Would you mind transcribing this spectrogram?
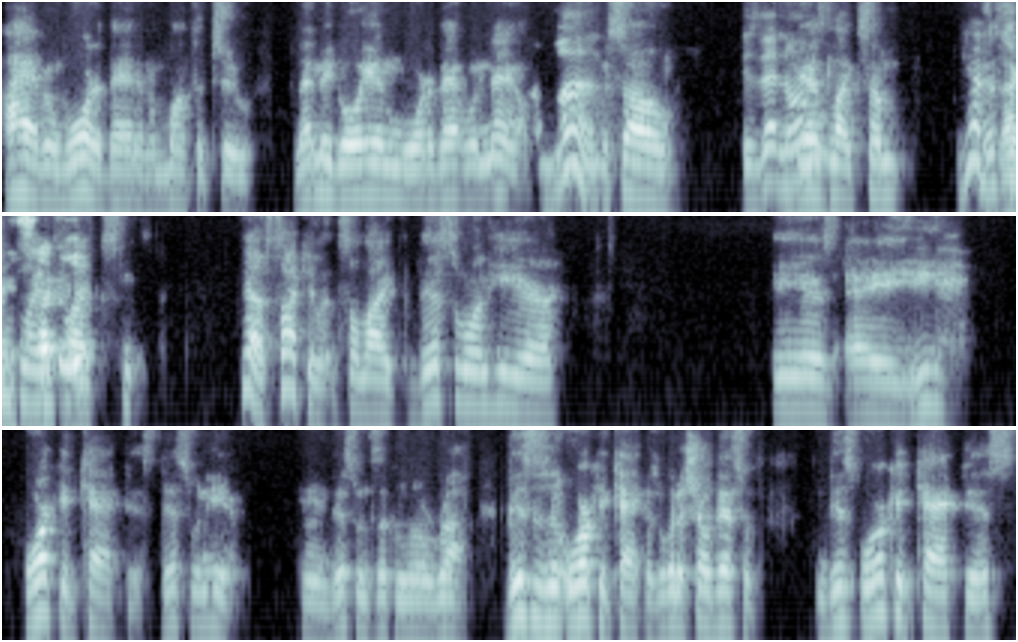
I haven't watered that in a month or two. Let me go ahead and water that one now. A month? So is that normal? There's like some, yeah, there's like some plants like, yeah, succulent. So like this one here is a orchid cactus. This one here. Mm, this one's looking a little rough. This is an orchid cactus. We're going to show this one. This orchid cactus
